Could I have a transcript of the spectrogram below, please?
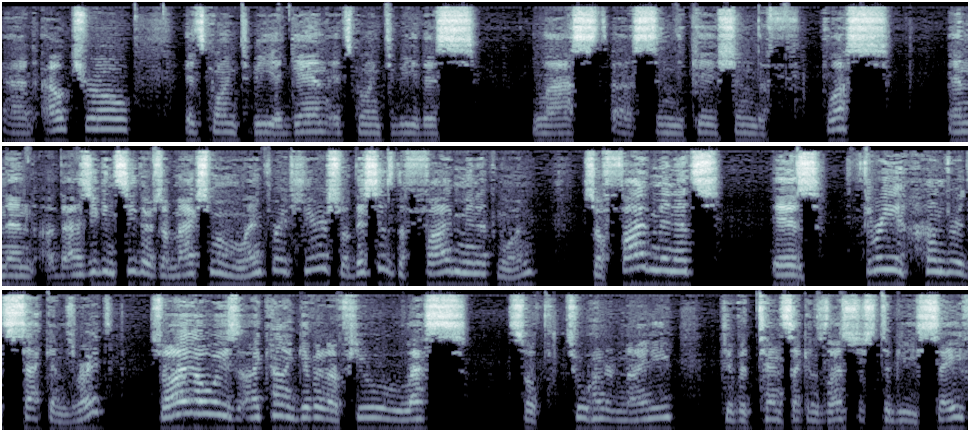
add outro. It's going to be again it's going to be this last uh, syndication the plus. And then uh, as you can see there's a maximum length right here. So this is the five minute one. So five minutes is 300 seconds right? So I always I kind of give it a few less so 290 give it 10 seconds less just to be safe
